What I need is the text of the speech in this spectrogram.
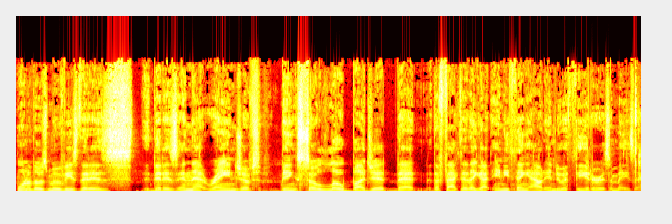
one of those movies that is that is in that range of being so low budget that the fact that they got anything out into a theater is amazing.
